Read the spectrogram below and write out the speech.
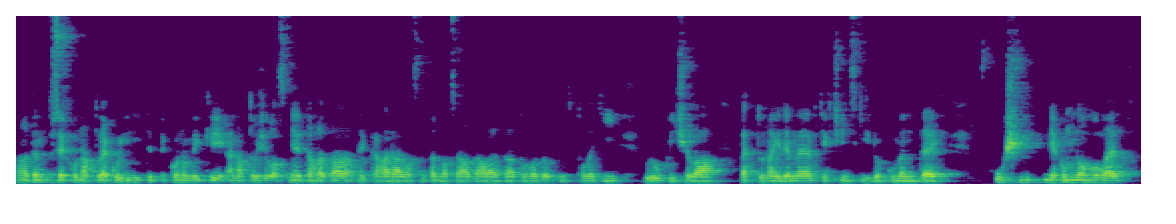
na ten přechod na to jako jiný typ ekonomiky a na to, že vlastně tahle ta dekáda, vlastně ta 20. léta, tohle století budou klíčová, tak to najdeme v těch čínských dokumentech už jako mnoho let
